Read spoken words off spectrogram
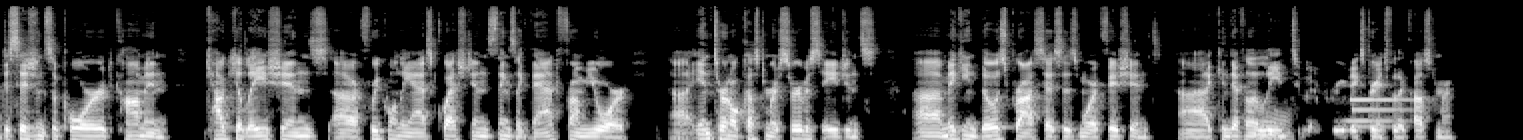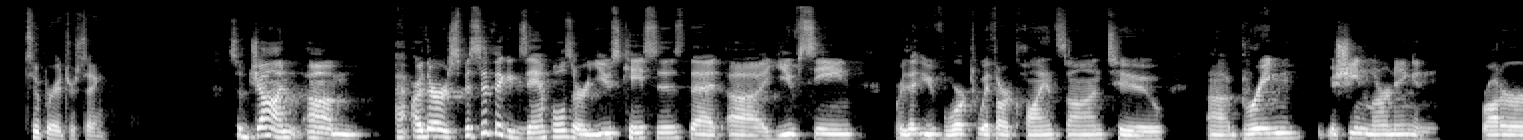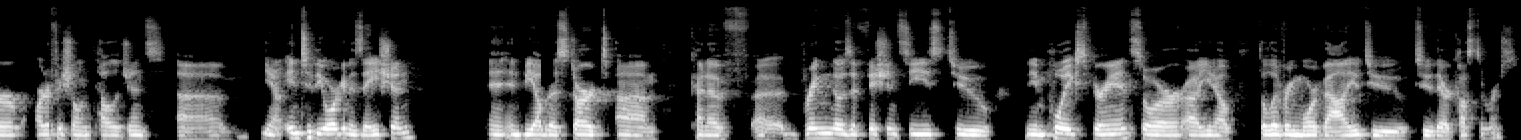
decision support, common calculations, frequently asked questions, things like that from your uh, internal customer service agents, uh, making those processes more efficient uh, can definitely lead to an improved experience for the customer. Super interesting. So, John, um, are there specific examples or use cases that uh, you've seen or that you've worked with our clients on to uh, bring machine learning and broader artificial intelligence, um, you know, into the organization and, and be able to start um, kind of uh, bring those efficiencies to the employee experience or uh, you know delivering more value to to their customers?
